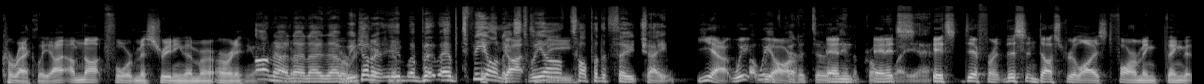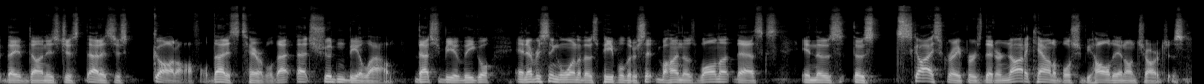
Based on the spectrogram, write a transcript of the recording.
correctly. I, am not for mistreating them or, or anything. Oh like no, no, no, no, We got to. But, but, to be it's honest, we are top of the food chain. Yeah, we, we are, and and it's way, yeah. it's different. This industrialized farming thing that they've done is just that is just god awful. That is terrible. That that shouldn't be allowed. That should be illegal. And every single one of those people that are sitting behind those walnut desks in those those skyscrapers that are not accountable should be hauled in on charges,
